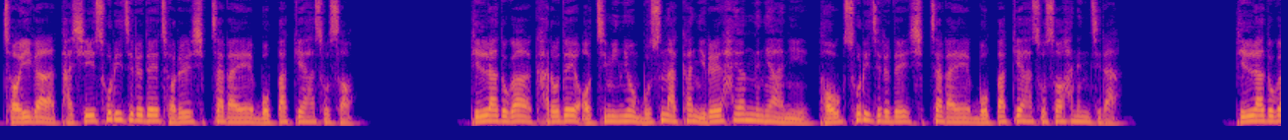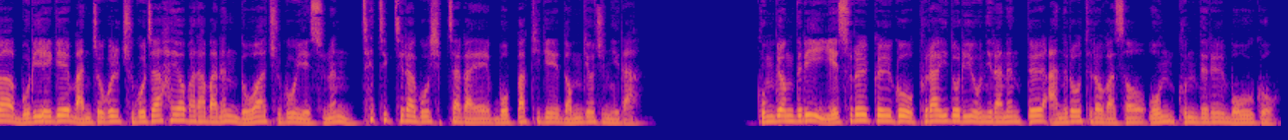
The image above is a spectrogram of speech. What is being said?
저희가 다시 소리 지르되 저를 십자가에 못 박게 하소서. 빌라도가 가로되 어찌미뇨 무슨 악한 일을 하였느냐 하니 더욱 소리 지르되 십자가에 못 박게 하소서 하는지라. 빌라도가 무리에게 만족을 주고자 하여 바라바는 놓아주고 예수는 채찍질하고 십자가에 못 박히게 넘겨주니라. 군병들이 예수를 끌고 브라이도리온이라는 뜰 안으로 들어가서 온 군대를 모으고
